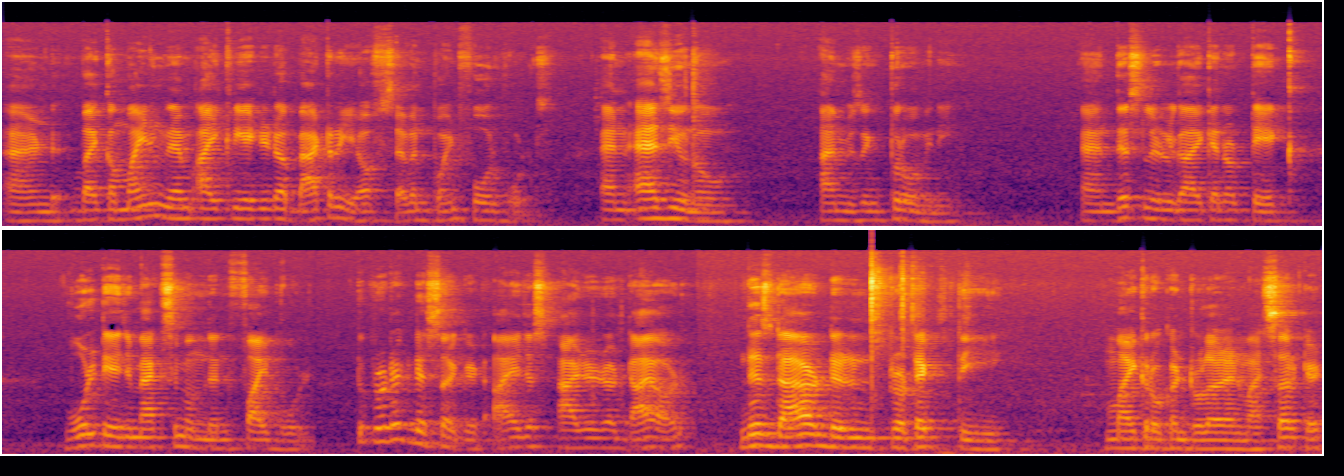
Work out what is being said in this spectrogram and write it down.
and by combining them I created a battery of 7.4 volts and as you know I'm using Pro Mini and this little guy cannot take voltage maximum than 5 volt. To protect this circuit I just added a diode. This diode didn't protect the microcontroller and my circuit.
